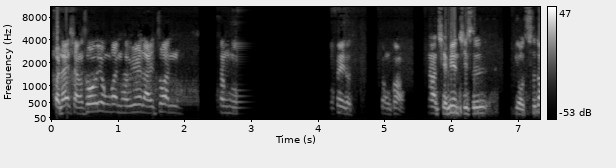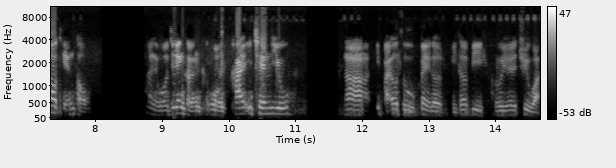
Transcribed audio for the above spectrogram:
本来想说用玩合约来赚生活费的状况，那前面其实有吃到甜头。那我今天可能我开一千 U，那一百二十五倍的比特币合约去玩，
